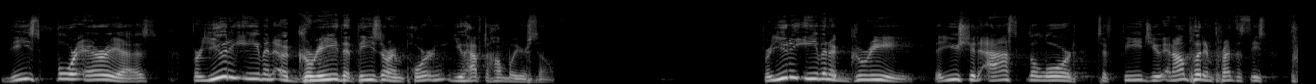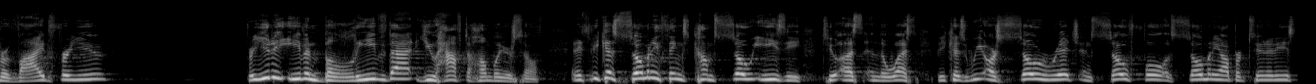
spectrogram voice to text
these four areas, for you to even agree that these are important, you have to humble yourself. For you to even agree that you should ask the Lord to feed you, and I'll put in parentheses, provide for you. For you to even believe that, you have to humble yourself. And it's because so many things come so easy to us in the West because we are so rich and so full of so many opportunities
